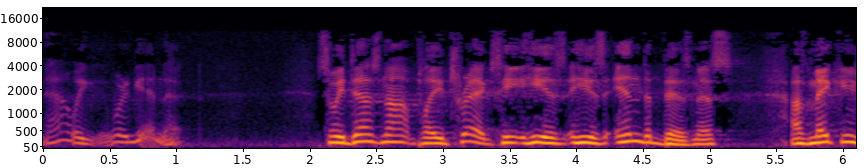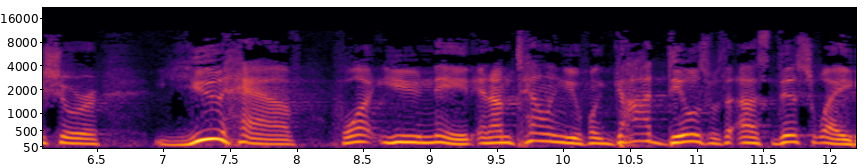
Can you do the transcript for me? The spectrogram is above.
Now we, we're getting it. So he does not play tricks. He, he, is, he is in the business of making sure you have what you need. And I'm telling you, when God deals with us this way,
